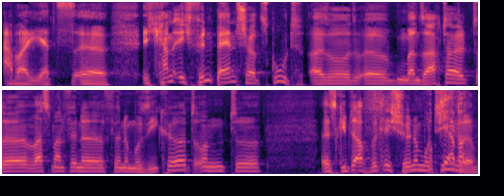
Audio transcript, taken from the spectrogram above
Aber jetzt, äh, ich kann, ich finde Bandshirts gut. Also äh, man sagt halt, äh, was man für eine für eine Musik hört und äh, Es gibt auch wirklich schöne Motive. Okay, aber,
